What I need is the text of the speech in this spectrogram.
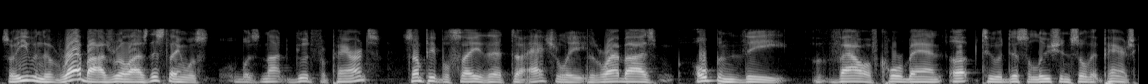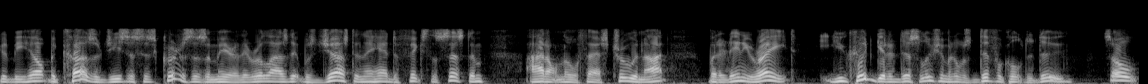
So even the rabbis realized this thing was was not good for parents. Some people say that uh, actually the rabbis opened the vow of Korban up to a dissolution so that parents could be helped because of Jesus' criticism here. They realized it was just and they had to fix the system. I don't know if that's true or not, but at any rate, you could get a dissolution, but it was difficult to do. So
